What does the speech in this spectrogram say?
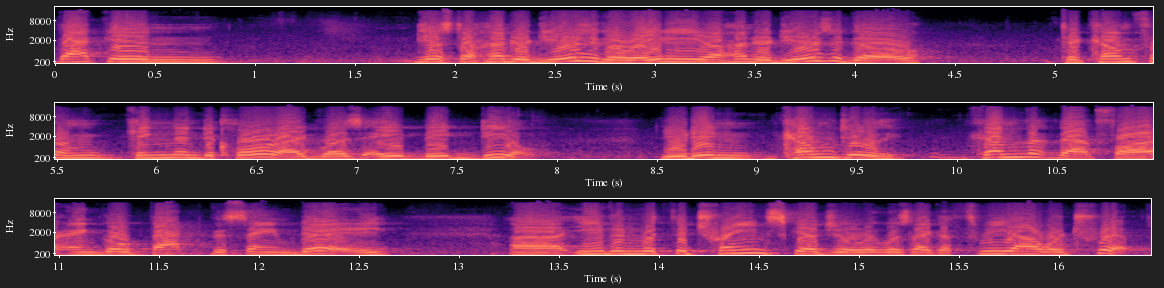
Back in just 100 years ago, 80, 100 years ago, to come from Kingman to Chloride was a big deal. You didn't come to come that far and go back the same day. Uh, even with the train schedule, it was like a three-hour trip.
